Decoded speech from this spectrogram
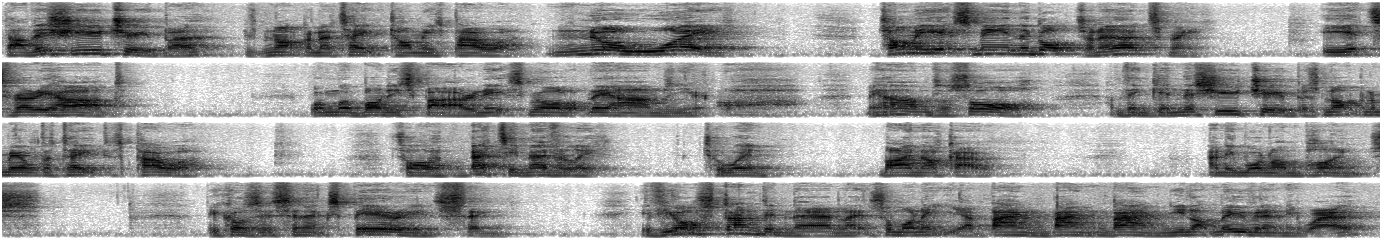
that this YouTuber is not going to take Tommy's power. No way. Tommy hits me in the guts and hurts me. He hits very hard. When we're body sparring, he hits me all up the arms, and you're, oh, my arms are sore. I'm thinking this YouTuber's not going to be able to take this power. So I bet him heavily to win by knockout. And he won on points because it's an experience thing. If you're standing there and let someone hit you, bang, bang, bang, you're not moving anywhere,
